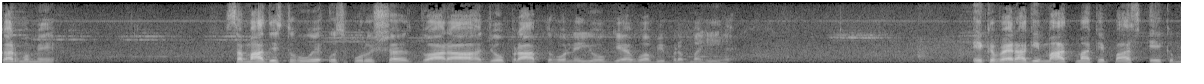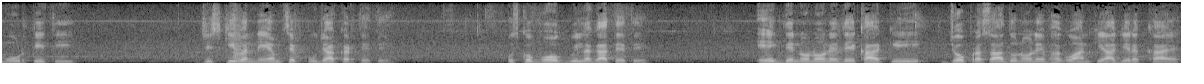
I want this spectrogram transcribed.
कर्म में समाधिस्थ हुए उस पुरुष द्वारा जो प्राप्त होने योग्य है, वह भी ब्रह्म ही है। एक वैरागी महात्मा के पास एक मूर्ति थी, जिसकी वह नियम से पूजा करते थे। उसको भोग भी लगाते थे। एक दिन उन्होंने देखा कि जो प्रसाद उन्होंने भगवान के आगे रखा है,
